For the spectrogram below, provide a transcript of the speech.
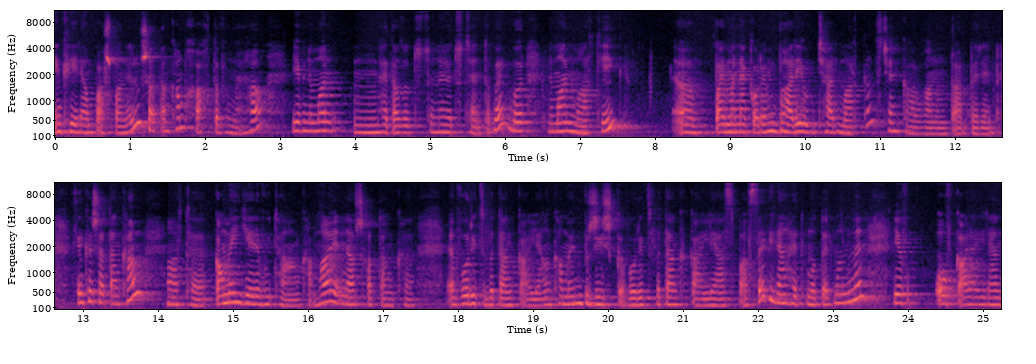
ինքը իրան պաշտպանելու, շատ անգամ խախտվում է, հա, եւ նման հետազոտությունները ցույց են տվել, որ նման մարդիկ պայմանակորեն բարի ու չար մարդկանց չեն կարողանում տարբերել։ Այսինքն շատ անգամ մարդը կամ այն երևույթը անգամ, հա, այն աշխատանքը, որից վտանգ կարելի, անգամ այն բժիշկը, որից վտանգ կարելի է սпасել, իրան հետ մտերմանում են եւ ով կարա իրան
